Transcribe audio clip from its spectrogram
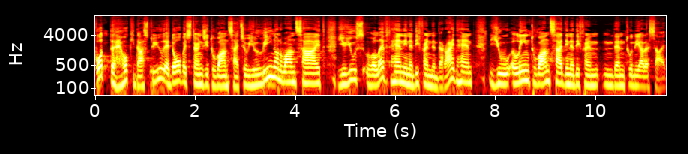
what the hockey does to you it always turns you to one side. So you lean on one side you use the left hand in a different than the right hand you lean to one side in a different than to the other side.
